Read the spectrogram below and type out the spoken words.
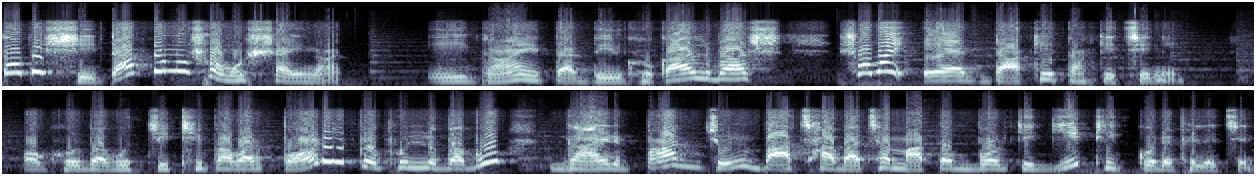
তবে সেটা কোনো সমস্যাই নয়। এই গাঁয়ে তার দীর্ঘকাল বাস, সবাই এক ডাকে তাকে চেনে। অঘোরবাবুর চিঠি পাওয়ার পরই প্রফুল্লবাবু গাঁয়ের পাঁচজন বাছা বাছা মাতব্বরকে গিয়ে ঠিক করে ফেলেছেন।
